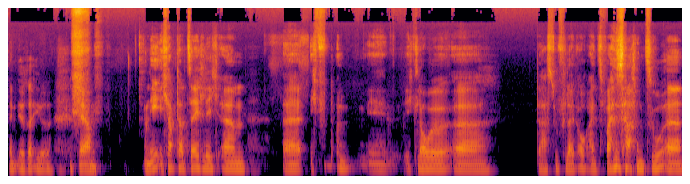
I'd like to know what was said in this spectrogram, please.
ein irre, irre. Ja. nee, ich habe tatsächlich, ähm, äh, ich, und, äh, ich glaube, äh, da hast du vielleicht auch ein, zwei Sachen zu. Äh,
